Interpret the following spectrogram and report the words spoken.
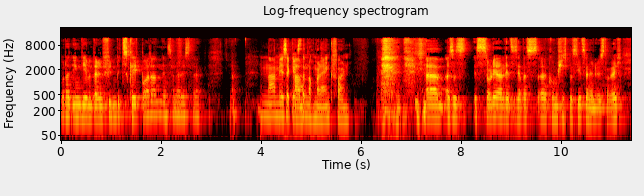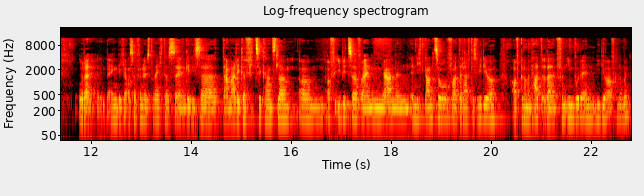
oder hat irgendjemand einen Film mit Skateboardern in seiner Liste? Ja. Na, mir ist ja gestern ähm. nochmal eingefallen. ähm, also es, es, soll ja letztes Jahr was äh, Komisches passiert sein in Österreich oder eigentlich außer von Österreich, dass ein gewisser damaliger Vizekanzler ähm, auf Ibiza vor einigen Jahren ein, nicht ganz so vorteilhaftes Video aufgenommen hat oder von ihm wurde ein Video aufgenommen.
